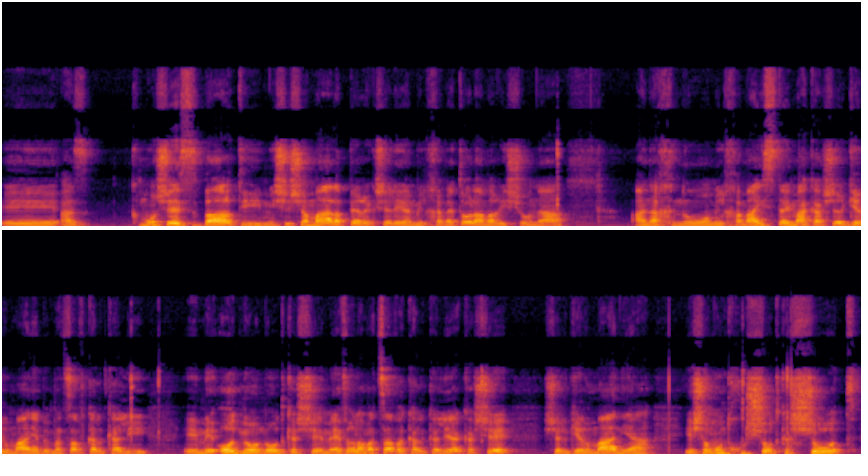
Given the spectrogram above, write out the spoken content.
אה, אז כמו שהסברתי, מי ששמע על הפרק שלי על מלחמת העולם הראשונה, אנחנו, המלחמה הסתיימה כאשר גרמניה במצב כלכלי מאוד מאוד מאוד קשה. מעבר למצב הכלכלי הקשה של גרמניה, יש המון תחושות קשות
